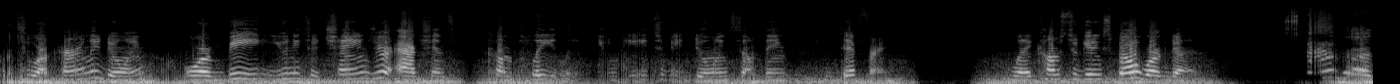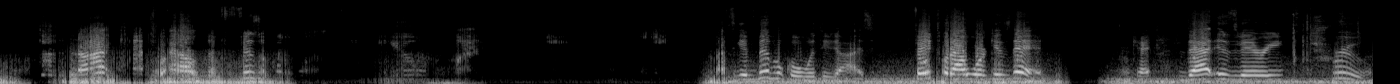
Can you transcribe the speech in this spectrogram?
what you are currently doing, or B, you need to change your actions completely. You need to be doing something different. When it comes to getting spell work done, spell work does not cancel out the physical Let's get biblical with you guys. Faith without work is dead. Okay? That is very true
